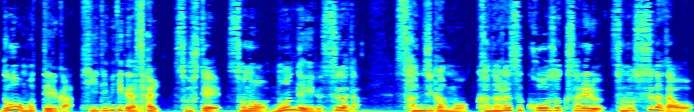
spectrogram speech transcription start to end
どう思っているか聞いてみてください。そしてその飲んでいる姿、3時間も必ず拘束される、その姿を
